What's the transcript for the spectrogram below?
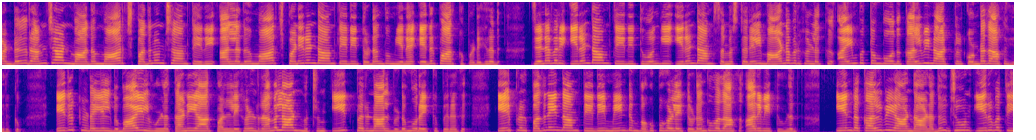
ஆண்டு ரம்ஜான் மாதம் மார்ச் பதினொன்றாம் தேதி அல்லது மார்ச் பனிரெண்டாம் தேதி தொடங்கும் என எதிர்பார்க்கப்படுகிறது. ஜனவரி இரண்டாம் தேதி துவங்கி இரண்டாம் செமஸ்டரில் மாணவர்களுக்கு ஐம்பத்தொன்பது கல்வி நாட்கள் கொண்டதாக இருக்கும். இதற்கிடையில் துபாயில் உள்ள தனியார் பள்ளிகள் ரமலான் மற்றும் ஈத் பெருநாள் விடுமுறைக்கு பிறகு ஏப்ரல் பதினைந்தாம் தேதி மீண்டும் வகுப்புகளை தொடங்குவதாக அறிவித்துள்ளது. இந்த கல்வி ஆண்டானது ஜூன் இருபத்தி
